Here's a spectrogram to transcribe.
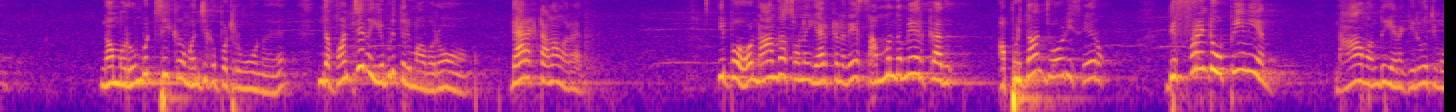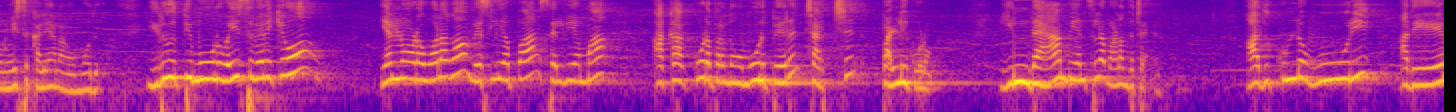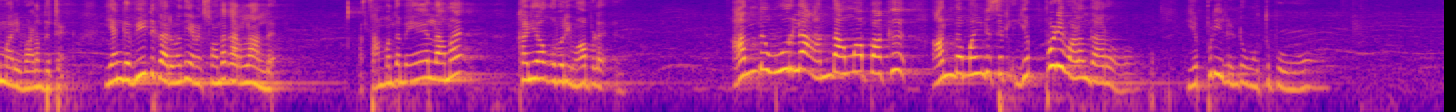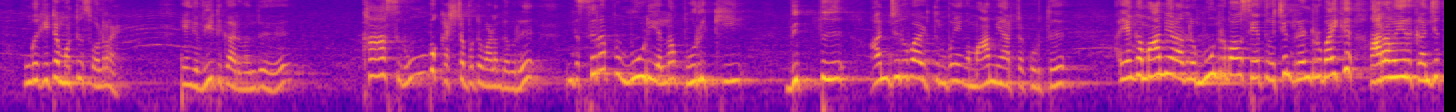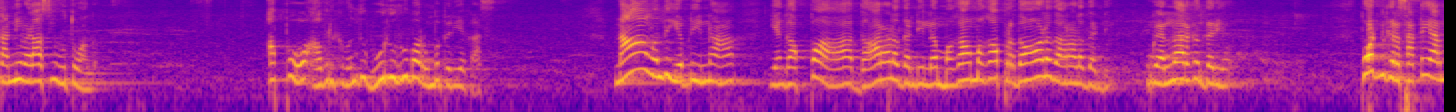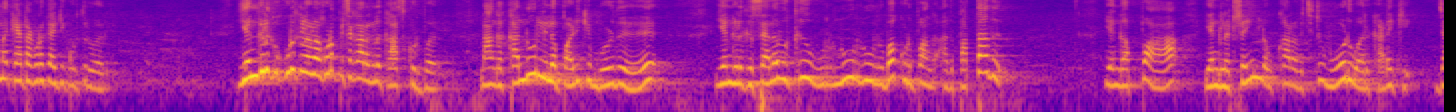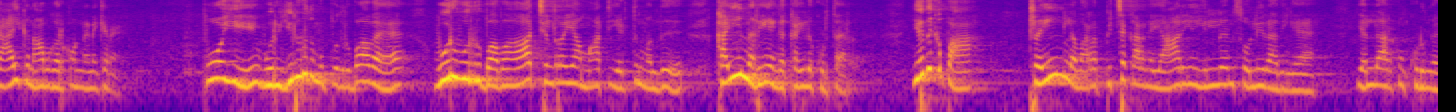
நம்ம ரொம்ப சீக்கிரம் வஞ்சிக்கப்பட்டுருவோன்னு இந்த வஞ்சனை எப்படி தெரியுமா வரும்? டைரக்டாலாம் வராது. இப்போது நான் தான் சொன்னேன் ஏற்கனவே சம்மந்தமே இருக்காது. அப்படி தான் ஜோடி சேரும். டிஃப்ரெண்ட் ஒப்பீனியன் நான் வந்து எனக்கு இருபத்தி மூணு வயசு கல்யாணம் ஆகும்போது. இருபத்தி மூணு வயசு வரைக்கும் என்னோட உலகம் வெஸ்லி அப்பா செல்வி அம்மா அக்கா கூட பிறந்தவங்க மூணு பேர் சர்ச்சு பள்ளிக்கூடம். இந்த ஆம்பியன்ஸில் வளர்ந்துட்டேன். அதுக்குள்ளே ஊறி அதே மாதிரி வளர்ந்துட்டேன். எங்கள் வீட்டுக்கார் வந்து எனக்கு சொந்தக்காரெல்லாம் இல்லை. சம்மந்தமே இல்லாமல் கன்னியாகுமரி மாப்பிள்ளை அந்த ஊரில் அந்த அம்மா அப்பாவுக்கு அந்த மைண்ட் செட்டில் எப்படி வளர்ந்தாரோ எப்படி ரெண்டும் ஒத்து போவோம் உங்ககிட்ட மட்டும் சொல்கிறேன் எங்கள் வீட்டுக்கார் வந்து காசு ரொம்ப கஷ்டப்பட்டு வளர்ந்தவர் இந்த சிறப்பு மூடியெல்லாம் பொறுக்கி விற்று அஞ்சு ரூபாய் எடுத்துன்னு போய் எங்கள் மாமியார்கிட்ட கொடுத்து எங்கள் மாமியார் அதில் மூன்று ரூபாவை சேர்த்து வச்சு ரெண்டு ரூபாய்க்கு அரை வயிறு கஞ்சி தண்ணி விளாசி ஊற்றுவாங்க அப்போது அவருக்கு வந்து ஒரு ரூபாய் ரொம்ப பெரிய காசு. நான் வந்து எப்படின்னா எங்கள் அப்பா தாராள தண்டியில் மகா மகா பிரதான தாராள தண்டி. உங்கள் எல்லாருக்கும் தெரியும். போட்டுக்கிற சட்டை யாருன்னா கேட்டால் கூட கட்டி கொடுத்துருவாரு. எங்களுக்கு கொடுக்கலனா கூட பிச்சைக்காரங்களுக்கு காசு கொடுப்பாரு. நாங்கள் கல்லூரியில் படிக்கும் பொழுது எங்களுக்கு செலவுக்கு ஒரு நூறு நூறுரூபா கொடுப்பாங்க. அது பத்தாது. எங்கள் அப்பா எங்களை ட்ரெயினில் உட்கார வச்சுட்டு ஓடுவார் கடைக்கு. ஜாய்க்கு ஞாபகம் இருக்கும்னு நினைக்கிறேன். போய் ஒரு இருபது முப்பது ரூபாவை ஒரு ஒரு ரூபாவா சில்லறையாக மாற்றி எடுத்துன்னு வந்து கை நிறைய எங்கள் கையில் கொடுத்தாரு. எதுக்குப்பா? ட்ரெயினில் வர பிச்சைக்காரங்க யாரையும் இல்லைன்னு சொல்லிடாதீங்க. எல்லாருக்கும் கொடுங்க.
